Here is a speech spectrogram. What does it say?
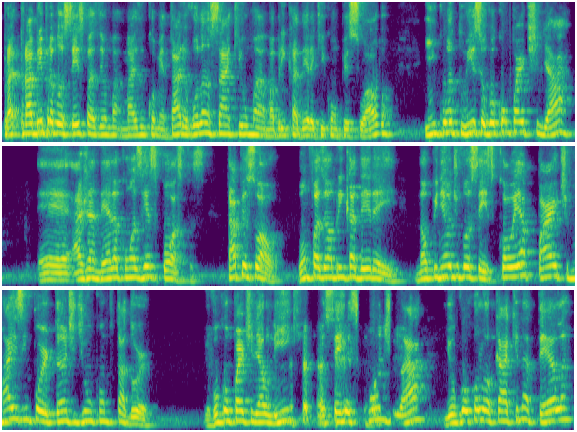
Para abrir para vocês fazer uma, mais um comentário, eu vou lançar aqui uma, uma, brincadeira aqui com o pessoal. E enquanto isso, eu vou compartilhar é, a janela com as respostas. Tá, pessoal? Vamos fazer uma brincadeira aí. Na opinião de vocês, qual é a parte mais importante de um computador? Eu vou compartilhar o link, você responde lá e eu vou colocar aqui na tela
